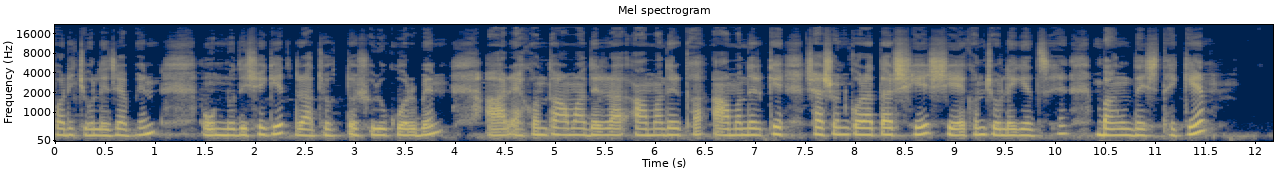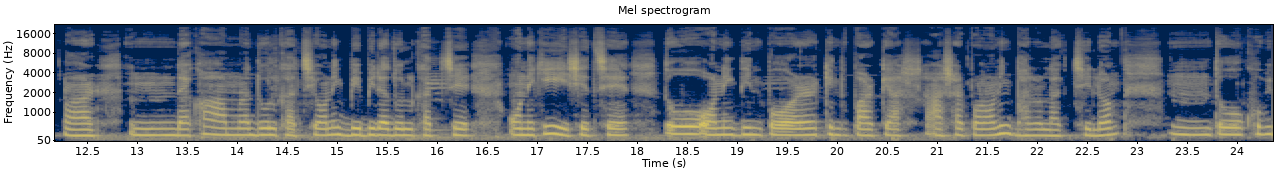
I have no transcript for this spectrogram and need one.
পরে চলে যাবেন। অন্য দেশে গিয়ে রাজত্ব শুরু করবেন। আর এখন তো আমাদের আমাদের আমাদেরকে শাসন করা তার শেষ। সে এখন চলে গেছে বাংলাদেশ থেকে। আর দেখো আমরা দোল খাচ্ছি, অনেক বেবিরা দোল খাচ্ছে, অনেকেই এসেছে। তো অনেক দিন পর কিন্তু পার্কে আসার পর অনেক ভালো লাগছিল। তো খুবই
